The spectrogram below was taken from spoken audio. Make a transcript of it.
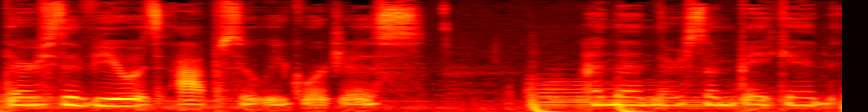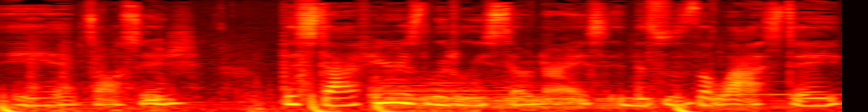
There's the view, it's absolutely gorgeous. And then there's some bacon and sausage. The staff here is literally so nice, and this was the last day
